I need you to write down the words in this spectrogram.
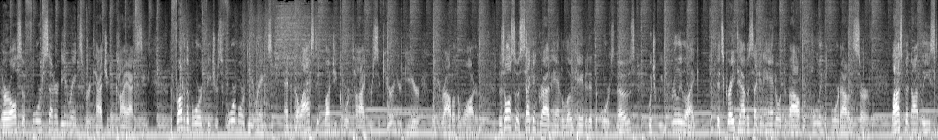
There are also four center D-rings for attaching a kayak seat. The front of the board features four more D-rings and an elastic bungee cord tie for securing your gear when you're out on the water. There's also a second grab handle located at the board's nose, which we really like. It's great to have a second handle at the bow for pulling the board out of the surf. Last but not least,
